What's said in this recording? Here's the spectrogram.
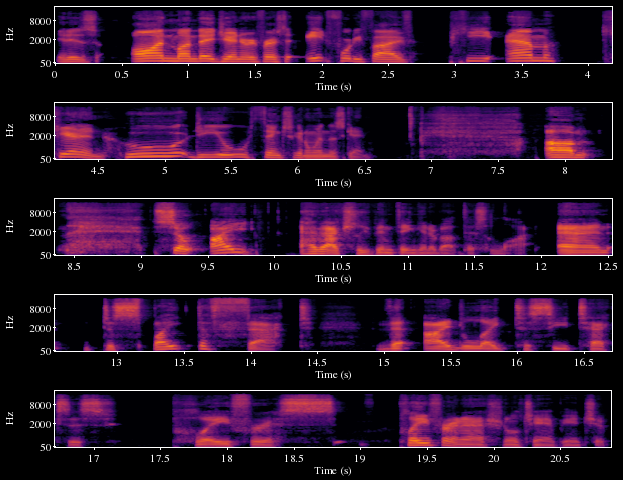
It is on Monday, January 1st at 8 p.m. Kieran, who do you think is going to win this game? Um, so I have actually been thinking about this a lot. And despite the fact that I'd like to see Texas play for a play for a national championship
